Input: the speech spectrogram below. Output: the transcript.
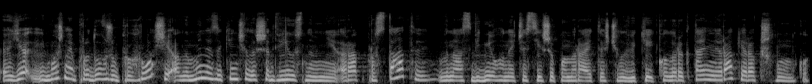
Е, Я можна я продовжу про гроші, але ми не закінчили ще дві основні: рак простати. В нас від нього найчастіше помирають теж чоловіки. Колоректальний рак і рак шлунку.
